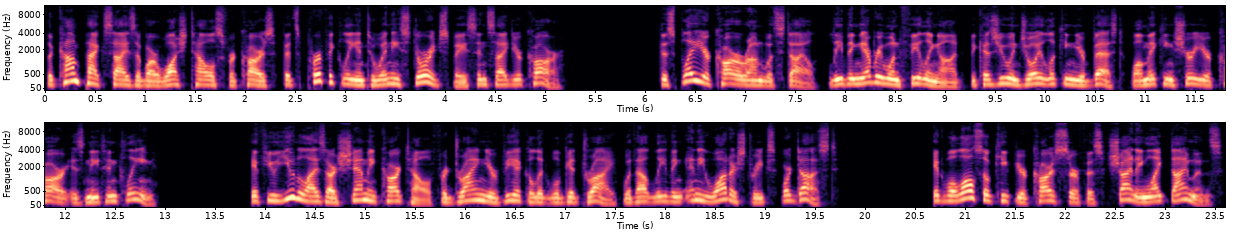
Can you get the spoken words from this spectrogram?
The compact size of our wash towels for cars fits perfectly into any storage space inside your car. Display your car around with style, leaving everyone feeling odd because you enjoy looking your best while making sure your car is neat and clean. If you utilize our chamois car towel for drying your vehicle, it will get dry without leaving any water streaks or dust. It will also keep your car's surface shining like diamonds.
